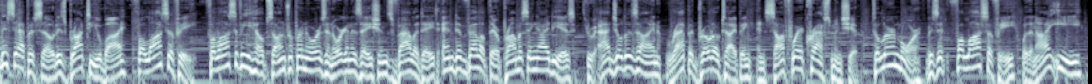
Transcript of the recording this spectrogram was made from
This episode is brought to you by Philosophie. Philosophie helps entrepreneurs and organizations validate and develop their promising ideas through agile design, rapid prototyping, and software craftsmanship. To learn more, visit philosophy with an IE.is.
